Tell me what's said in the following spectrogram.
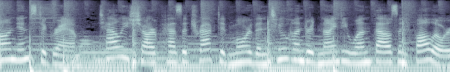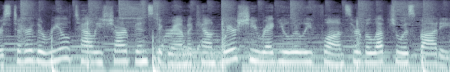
On Instagram, Tally Sharp has attracted more than 291,000 followers to her The Real Tally Sharp Instagram account where she regularly flaunts her voluptuous body.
